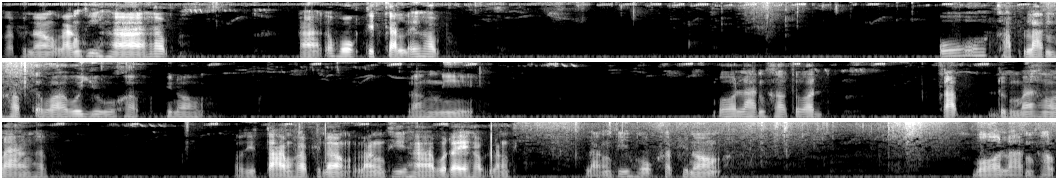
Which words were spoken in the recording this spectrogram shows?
ครับพี่น้องหลังที่หาครับหาก็หกติดกันเลยครับ อ้กลับลันครับ แต่ว่าบ่อยู่ครับ พี่น้อง หลังนี้บ่ลันครับแต่ว่ากลับดึงมาข้างล่างครับ เราติดตามครับพี่น้อง หลังที่หาบ่ได้ครับ หลังหลังที่หกครับพี่น้องบ่ลันครับ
